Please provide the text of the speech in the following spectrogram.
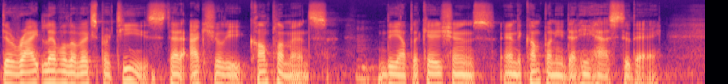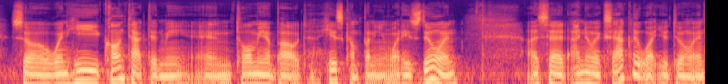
the right level of expertise that actually complements the applications and the company that he has today. So when he contacted me and told me about his company and what he's doing, I said, I know exactly what you're doing.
